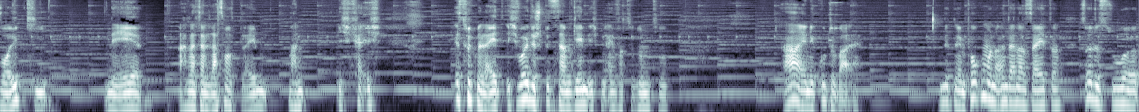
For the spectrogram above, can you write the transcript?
Wolki. Nee. Ach na, dann lass mal bleiben. Mann, ich kann, ich. Es tut mir leid, ich wollte Spitznamen geben, ich bin einfach zu dumm zu. Ah, eine gute Wahl mit einem Pokémon an deiner Seite solltest du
